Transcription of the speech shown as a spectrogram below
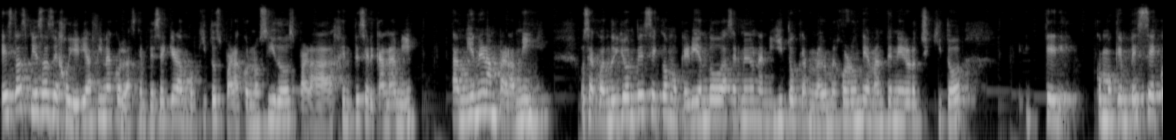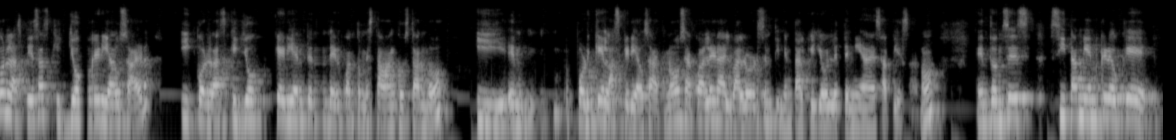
estas piezas de joyería fina con las que empecé, que eran poquitos para conocidos, para gente cercana a mí, también eran para mí. O sea, cuando yo empecé como queriendo hacerme un anillito, que a lo mejor un diamante negro chiquito, que como que empecé con las piezas que yo quería usar y con las que yo quería entender cuánto me estaban costando y por qué las quería usar, ¿no? O sea, cuál era el valor sentimental que yo le tenía a esa pieza, ¿no? Entonces, sí, también creo que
